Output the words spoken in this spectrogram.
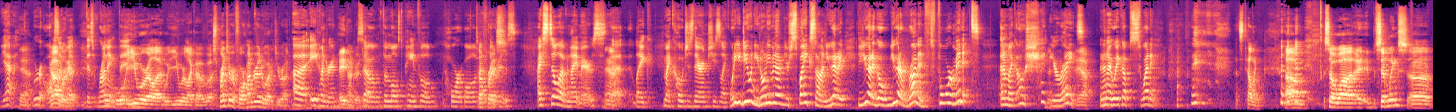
yeah, Yeah. we're God, also we're at this running thing. You were uh, you were like a, a sprinter, four hundred. What did you run? uh, 800. 800, So the most painful, horrible Tough event there race. is. I still have nightmares Yeah. that like my coach is there and she's like, "What are you doing? You don't even have your spikes on. You gotta, you gotta go. You gotta run in four minutes." And I'm like, "Oh shit, you're right." Yeah. And then I wake up sweating. That's telling. Um, so uh, siblings, uh,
